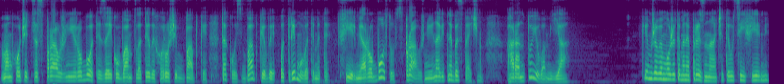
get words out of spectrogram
Вам хочеться справжньої роботи, за яку вам платили хороші бабки. Так ось бабки ви отримуватимете в фірмі, а роботу справжню і навіть небезпечну. Гарантую вам я. Ким же ви можете мене призначити у цій фірмі?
